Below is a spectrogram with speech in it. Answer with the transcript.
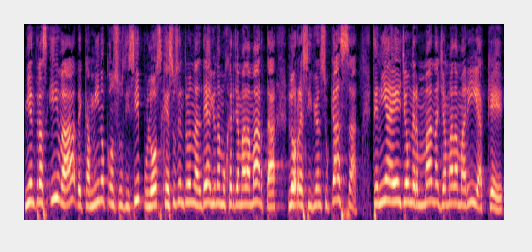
mientras iba de camino con sus discípulos, Jesús entró en una aldea y una mujer llamada Marta lo recibió en su casa. Tenía ella una hermana llamada María que,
